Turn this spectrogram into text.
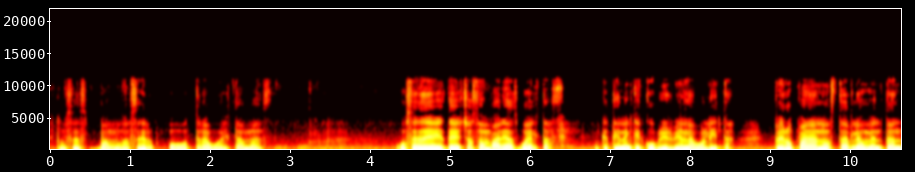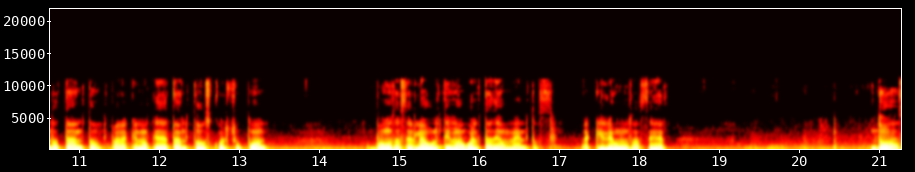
Entonces vamos a hacer otra vuelta más. O sea de, de hecho son varias vueltas porque tienen que cubrir bien la bolita. Pero para no estarle aumentando tanto para que no quede tan tosco el chupón vamos a hacer la última vuelta de aumentos. Aquí le vamos a hacer 2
